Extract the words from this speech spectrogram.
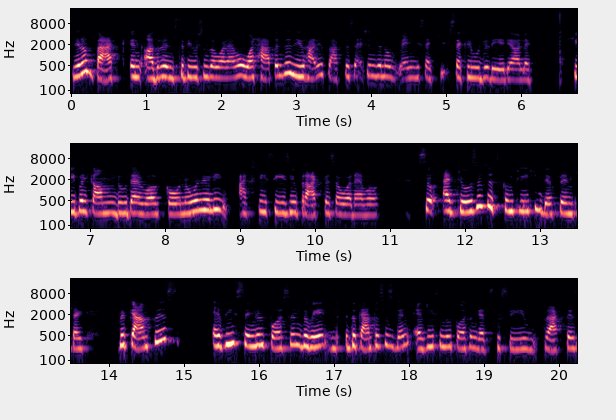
you know, back in other institutions or whatever, what happens is you have your practice sessions in a very sec- secluded area. Like people come, do their work, go. No one really actually sees you practice or whatever. So at Joseph's, it's completely different. Like the campus every single person the way the campus is built every single person gets to see you practice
